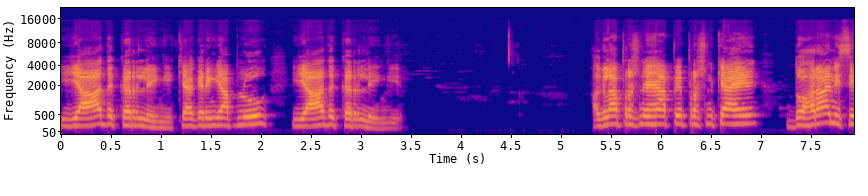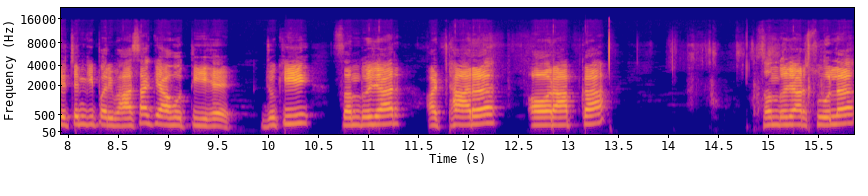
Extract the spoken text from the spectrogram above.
याद कर लेंगे। क्या करेंगे आप लोग? याद कर लेंगे। अगला प्रश्न है, यहाँ पे प्रश्न क्या है? दोहरा निषेचन की परिभाषा क्या होती है? जो कि सन 2018 और आपका सन 2016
